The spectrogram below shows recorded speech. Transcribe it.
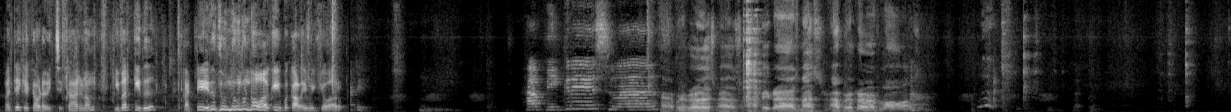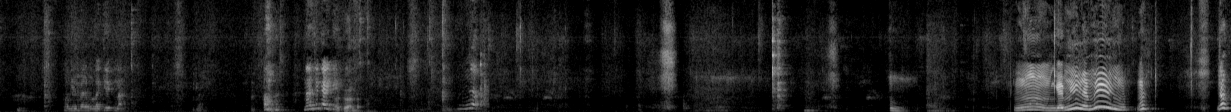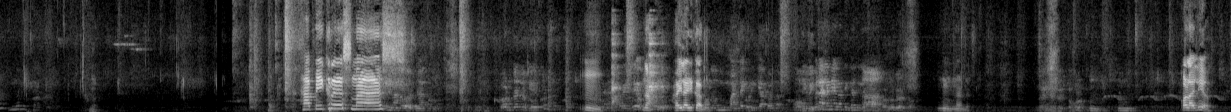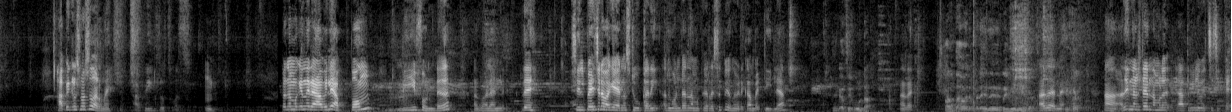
മറ്റേ കേക്ക് അവിടെ വെച്ച്. കാരണം ഇവർക്കിത് കട്ട് ചെയ്ത് തിന്നുന്നുണ്ടോ ആക്കി ഇപ്പൊ കളയും മിക്കവാറും. Happy Christmas happy Christmas happy Christmas happy Happy Christmas. പുതിയ ബലമുള്ളക്ക് കഴിക്കും Mmm, yummy, yummy. Happy Christmas കയ്യിലഴുക്കാന്നോ കൊള്ളാല്ലയോ ഹാപ്പി ക്രിസ്മസ് പറഞ്ഞേ. ഹാപ്പി ക്രിസ്മസ് ഉം. അപ്പം നമുക്കിന്ന് രാവിലെ അപ്പം ബീഫുണ്ട് അതുപോലെ തന്നെ ഇതേ ശില്പേച്ചിയുടെ വകയായിരുന്നു സ്റ്റൂ കറി. അതുകൊണ്ട് നമുക്ക് റെസിപ്പി ഒന്നും എടുക്കാൻ പറ്റിയില്ല. അതെ. അത് തന്നെ. ആ അത് ഇന്നലത്തെ നമ്മൾ രാത്രിയിൽ വെച്ച ചിക്കൻ.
